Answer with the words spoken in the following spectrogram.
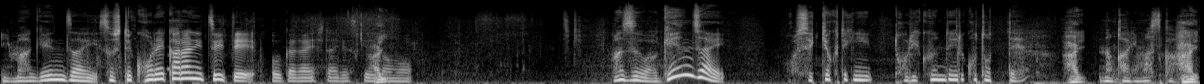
今現在そしてこれからについてお伺いしたいですけれども、はい、まずは現在積極的に取り組んでいることって何かありますか、はい、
